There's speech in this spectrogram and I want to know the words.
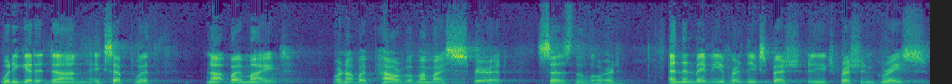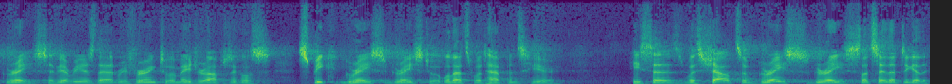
would he get it done except with not by might or not by power, but by my spirit, says the Lord? And then maybe you've heard the expression, the expression grace, grace. Have you ever used that referring to a major obstacle? Speak grace, grace to it. Well, that's what happens here. He says, with shouts of grace, grace. Let's say that together.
